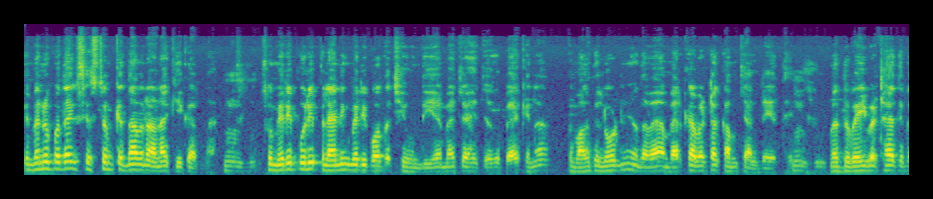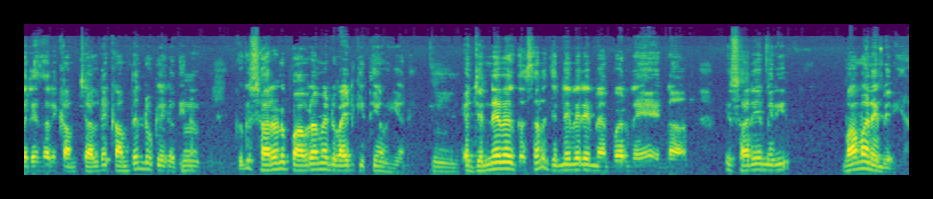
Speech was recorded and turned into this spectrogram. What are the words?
ਤੇ ਮੈਨੂੰ ਪਤਾ ਹੈ ਕਿ ਸਿਸਟਮ ਕਿੱਦਾਂ ਬਣਾਉਣਾ ਕੀ ਕਰਨਾ। ਸੋ ਮੇਰੀ ਪੂਰੀ ਪਲੈਨਿੰਗ ਮੇਰੀ ਬਹੁਤ ਅੱਛੀ ਹੁੰਦੀ ਹੈ। ਮੈਂ ਚਾਹੇ ਜਦੋਂ ਬਹਿ ਕੇ ਨਾ ਦਿਮਾਗ ਤੇ ਲੋਡ ਨਹੀਂ ਹੁੰਦਾ ਮੈਂ ਅਮਰੀਕਾ ਬੈਠਾ ਕੰਮ ਚੱਲ ਰਿਹਾ ਇੱਥੇ। ਮੈਂ ਦੁਬਈ ਬੈਠਾ ਤੇ ਮੇਰੇ ਸਾਰੇ ਕੰਮ ਚੱਲ ਰਹੇ ਕੰਮ ਤੇ ਰੁਕੇ ਕਦੀ ਨਾ। ਕਿਉਂਕਿ ਸਾਰਿਆਂ ਨੂੰ ਪਾਵਰਾਂ ਮੈਂ ਡਿਵਾਈਡ ਕੀਤੀਆਂ ਹੋਈਆਂ ਨੇ। ਇਹ ਜਿੰਨੇ ਮੈਂ ਦੱਸਾਂ ਨਾ ਜਿੰਨੇ ਮੇਰੇ ਮੈਂਬਰ ਨੇ ਇੰਨਾ ਇਹ ਸਾਰੇ ਮੇਰੀ ਬਾਹਾਂ ਨੇ ਮੇਰੀਆਂ।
